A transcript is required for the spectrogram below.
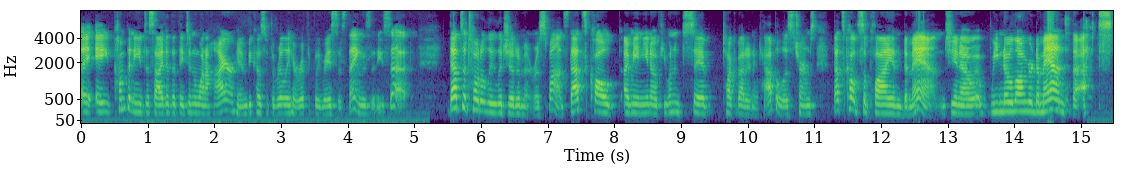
a, a company decided that they didn't want to hire him because of the really horrifically racist things that he said. That's a totally legitimate response. That's called, I mean, you know, if you wanted to say talk about it in capitalist terms, that's called supply and demand. You know, we no longer demand that.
